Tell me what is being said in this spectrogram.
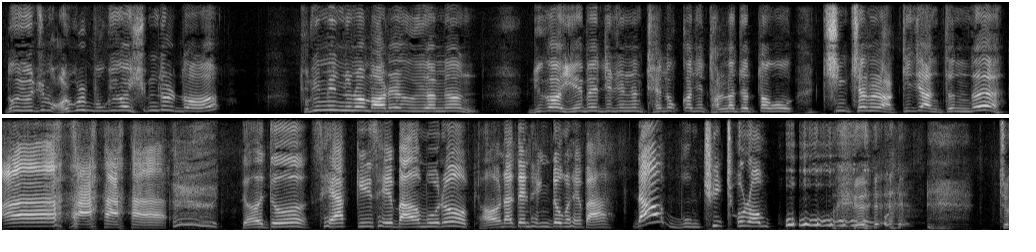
너 요즘 얼굴 보기가 힘들다. 두리미 누나 말에 의하면 네가 예배 드리는 태도까지 달라졌다고 칭찬을 아끼지 않던데. 아하하하. 너도 새 학기 새 마음으로 변화된 행동을 해봐. 나 뭉치처럼. 저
